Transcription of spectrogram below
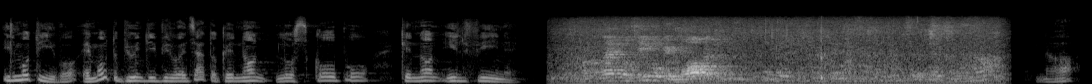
Il motivo è molto più individualizzato che non lo scopo, che non il fine. Ma non è il motivo che muove. No.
